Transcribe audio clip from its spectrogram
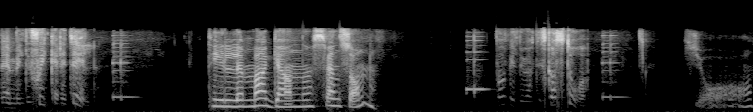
Vem vill du skicka det till? Till Maggan Svensson. Vad vill du att det ska stå? Ja,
